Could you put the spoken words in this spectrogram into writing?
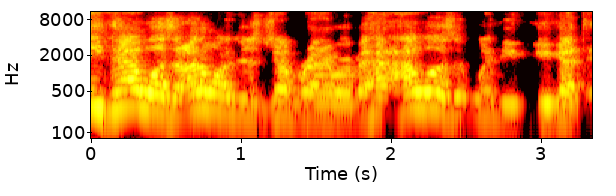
Heath, how was it? I don't want to just jump around everywhere, but how, how was it when you, you got to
